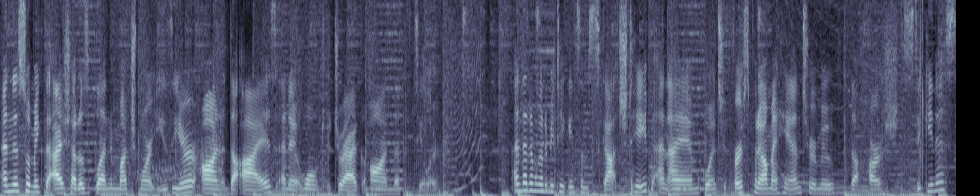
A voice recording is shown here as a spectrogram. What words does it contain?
And this will make the eyeshadows blend much more easier on the eyes, and it won't drag on the concealer. And then I'm going to be taking some scotch tape and I am going to first put it on my hand to remove the harsh stickiness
